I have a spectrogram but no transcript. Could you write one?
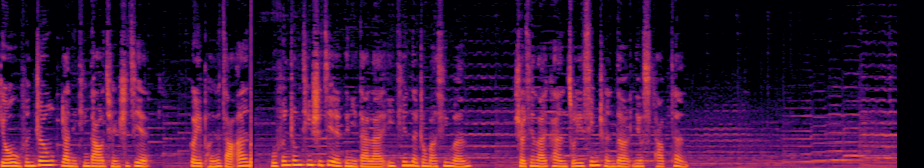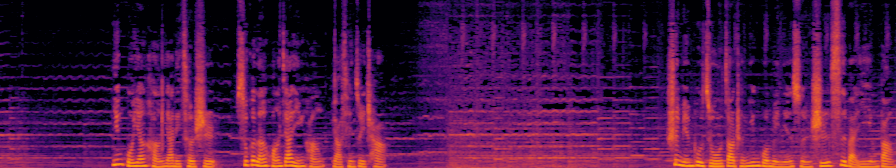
给我五分钟，让你听到全世界。各位朋友，早安！五分钟听世界，给你带来一天的重磅新闻。首先来看昨夜星辰的 News Top Ten。英国央行压力测试，苏格兰皇家银行表现最差。睡眠不足造成英国每年损失四百亿英镑。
